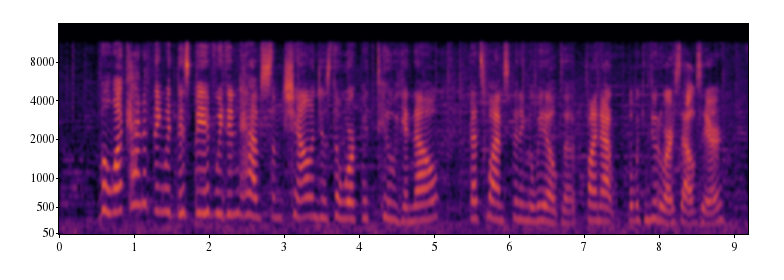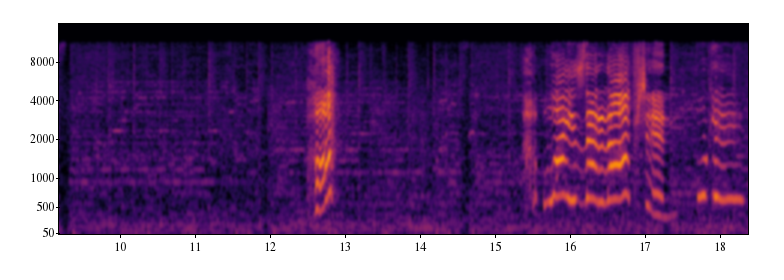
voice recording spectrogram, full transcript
but what kind of thing would this be if we didn't have some challenges to work with too, you know? That's why I'm spinning the wheel to find out what we can do to ourselves here. Huh? Why is that an option? Okay.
